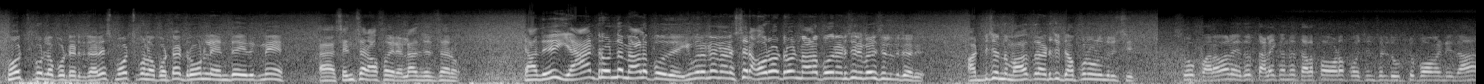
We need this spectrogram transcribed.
ஸ்போர்ட்ஸ் ஃபோனில் போட்டு எடுத்துட்டாரு. ஸ்போர்ட்ஸ் ஃபோனில் போட்டால் ட்ரோனில் எந்த இதுக்குமே சென்சார் ஆஃப் ஆயிரும் எல்லா சென்சாரும் அது ஏன் ட்ரோன் தான் மேலே போகுது? இவர் என்ன நினச்சார்? அவரோட ட்ரோன் மேலே போகுதுன்னு நினச்சி ரிவர்ஸ் இழுத்துட்டாரு. அடிச்சு அந்த மரத்தில் அடிச்சு டப்புன்னு விழுந்துருச்சு. ஸோ பரவாயில்ல ஏதோ தலைக்கு வந்து தலப்பாவோட போச்சுன்னு சொல்லிட்டு விட்டு போக வேண்டியதுதான்.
